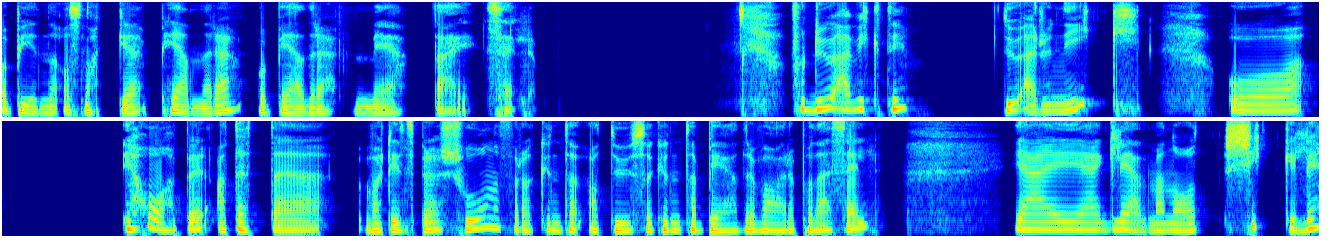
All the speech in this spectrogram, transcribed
og begynne å snakke penere og bedre med deg selv. For du er viktig. Du er unik. Og jeg håper at dette var til inspirasjon for at du skal kunne ta bedre vare på deg selv. Jeg gleder meg nå skikkelig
